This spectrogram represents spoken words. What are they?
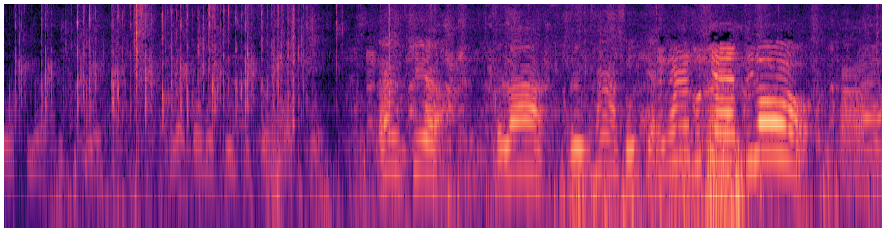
และเคลียร์เวลาหนึ่งห้าศูนย์เจ็ดหนึ่งห้าศูนย์เจ็ดซีโร่ครับ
